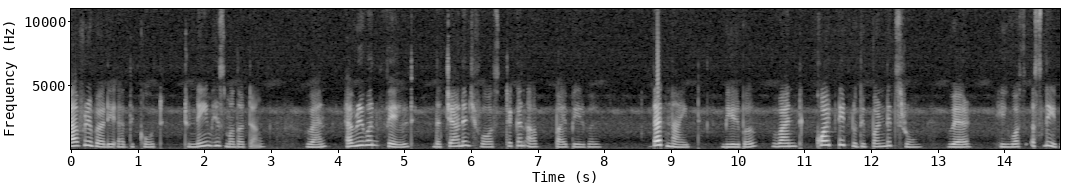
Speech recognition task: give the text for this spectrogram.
everybody at the court to name his mother tongue. When everyone failed, the challenge was taken up by Birbal. That night, Birbal went quietly to the Pandit's room where he was asleep.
